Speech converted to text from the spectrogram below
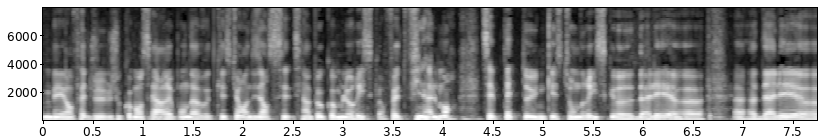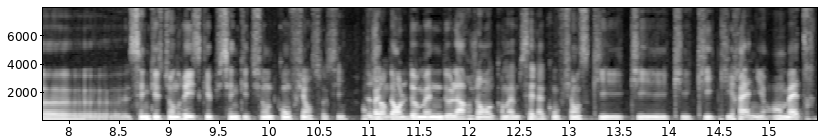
mais en fait, je, je, commençais à répondre à votre question en disant c'est un peu comme le risque. En fait, finalement, c'est peut-être une question de risque d'aller d'aller. c'est une question de risque et puis c'est une question de confiance aussi. En fait, dans le domaine de l'argent, quand même, c'est la confiance qui qui, qui, qui, qui règne en maître.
